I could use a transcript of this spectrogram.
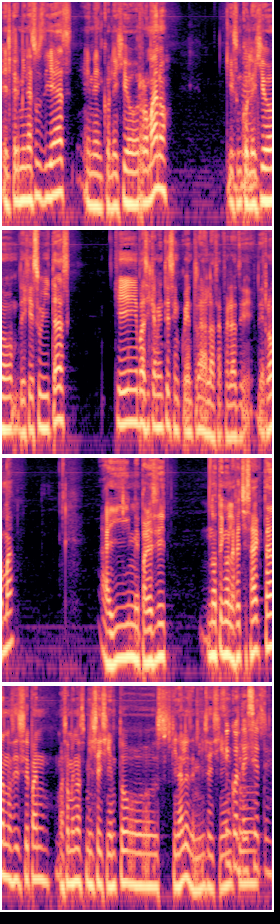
él termina sus días en el colegio romano, que es un colegio de jesuitas que básicamente se encuentra a las afueras de, de Roma. Ahí me parece, no tengo la fecha exacta, no sé si sepan, más o menos 1600, finales de 1600. 57.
